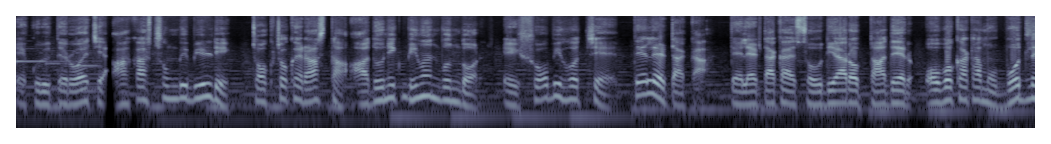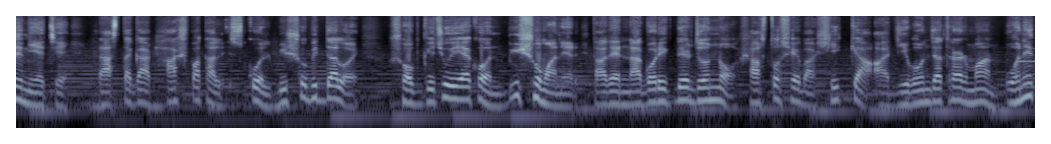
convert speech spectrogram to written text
এগুলিতে রয়েছে আকাশচুম্বী বিল্ডিং, চকচকে রাস্তা, আধুনিক বিমানবন্দর। এই সবই হচ্ছে তেলের টাকা। তেলের টাকায় সৌদি আরব তাদের অবকাঠামো বদলে নিয়েছে। রাস্তাঘাট, হাসপাতাল, স্কুল, বিশ্ববিদ্যালয় সবকিছুই এখন বিশ্বমানের। তাদের নাগরিকদের জন্য স্বাস্থ্যসেবা, শিক্ষা আর জীবনযাত্রার মান অনেক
